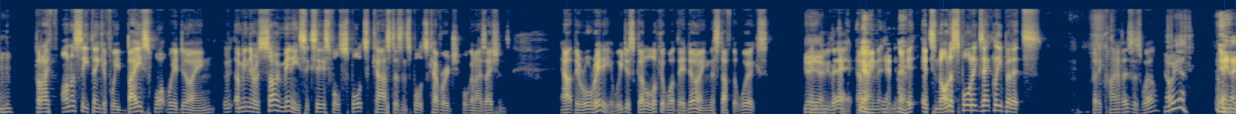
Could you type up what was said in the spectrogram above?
Mhm. But I honestly think if we base what we're doing, I mean, there are so many successful sportscasters and sports coverage organizations out there already. We just got to look at what they're doing, the stuff that works, Yeah, and yeah. do that. I Yeah, mean, yeah, it, yeah. It, it's not a sport exactly, but it's but it kind of is as well. Oh yeah. I Yeah. mean, I,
